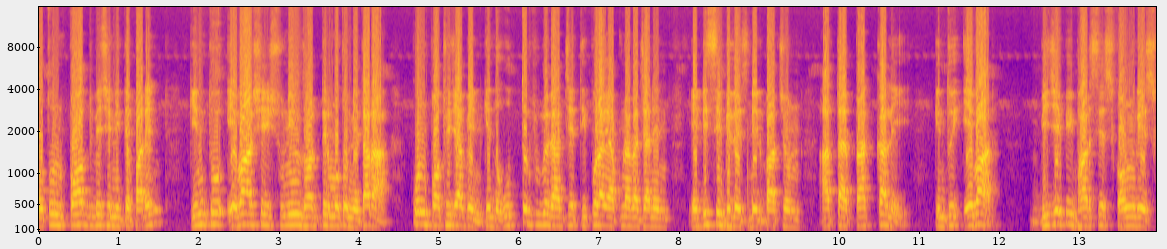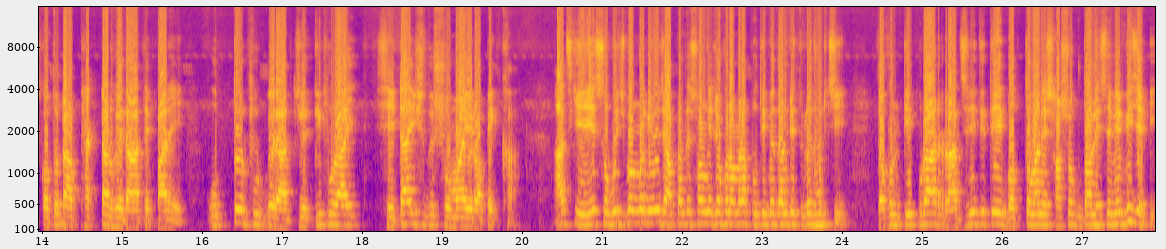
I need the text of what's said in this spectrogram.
নতুন পথ বেছে নিতে পারেন। কিন্তু এবার সেই সুনীল ধরদের মতো নেতারা কোন পথে যাবেন? কিন্তু উত্তর পূর্বের রাজ্যে ত্রিপুরায় আপনারা জানেন এডিসি ভিলেজ নির্বাচন আর তার প্রাককালে। কিন্তু এবার বিজেপি ভার্সেস কংগ্রেস কতটা ফ্যাক্টর হয়ে দাঁড়াতে পারে উত্তর পূর্বের রাজ্যে ত্রিপুরায়, সেটাই শুধু সময়ের অপেক্ষা। আজকে সবুজবঙ্গ নিউজ আপনাদের সঙ্গে যখন আমরা প্রতিবেদনটি তুলে ধরছি, তখন ত্রিপুরার রাজনীতিতে বর্তমানে শাসক দল হিসেবে বিজেপি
